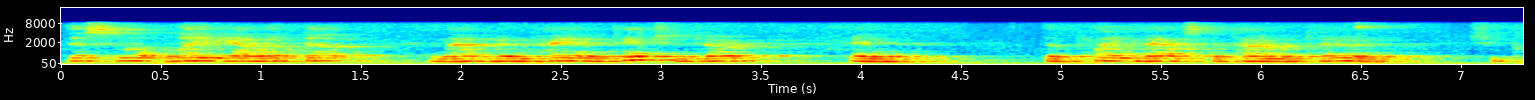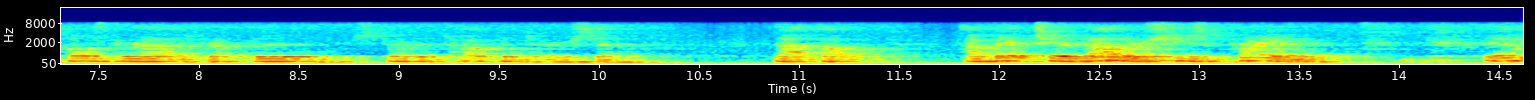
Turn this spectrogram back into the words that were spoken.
this little lady I looked up and I'd been paying attention to her, and the plane bounced a time or two, and she closed her eyes right good and started talking to herself. And I thought, I bet you a dollar she's praying. Yeah.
